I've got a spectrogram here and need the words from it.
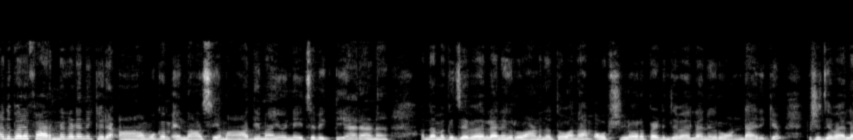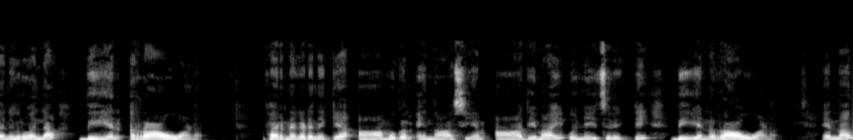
അതുപോലെ ഭരണഘടനയ്ക്ക് ഒരു ആമുഖം എന്ന ആശയം ആദ്യമായി ഉന്നയിച്ച വ്യക്തി ആരാണ്? നമുക്ക് ജവഹർലാൽ നെഹ്റു ആണെന്ന് തോന്നാം. ഓപ്ഷനിൽ ഉറപ്പായിട്ടും ജവഹർലാൽ നെഹ്റു ഉണ്ടായിരിക്കും. പക്ഷെ ജവഹർലാൽ നെഹ്റു അല്ല ബി എൻ റാവു ആണ്. ഭരണഘടനയ്ക്ക് ആമുഖം എന്ന ആശയം ആദ്യമായി ഉന്നയിച്ച വ്യക്തി ബി എൻ റാവു ആണ്. എന്നാൽ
